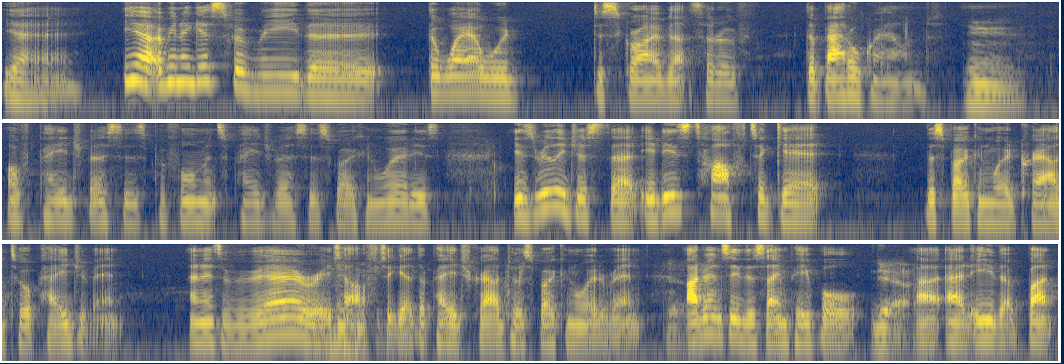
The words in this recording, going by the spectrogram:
Yeah. Yeah, I mean I guess for me the the way I would describe that sort of the battleground Mm. of page versus performance, page versus spoken word is is really just that it is tough to get the spoken word crowd to a page event. And it's very tough to get the page crowd to a spoken word event. I don't see the same people Yeah. uh, at either, but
